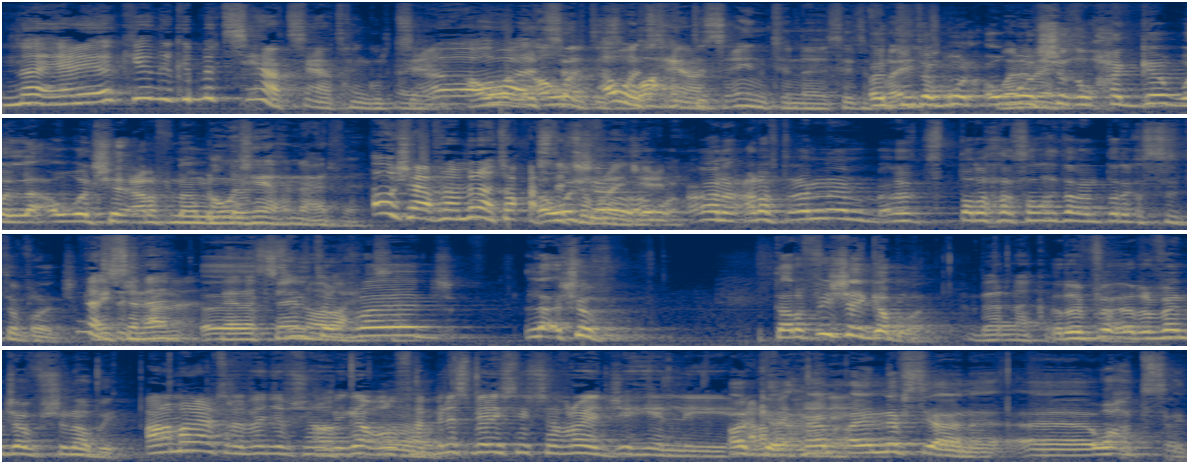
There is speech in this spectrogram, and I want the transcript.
لا يعني أكيد بالتسعينات التسعينات خلينا نقول التسعينات اول أول أول أول التسعينات 91 كنا سيتي أنتم فريج تبون أول؟ شغل حقه ولا أول شيء عرفناه منه؟ أول شيء إحنا نعرفه أول شيء عرفنا منه أتوقع أول اوف ريج يعني. أنا عرفت عنه صراحة صراحة عن طريق السيتي فريج أي سنة؟ الحالة. 92 سيتي ولا 91 فريج لا شوف ترى في شيء قبله بيرناكل ريفنج اوف شنوبي أنا ما لعبت ريفنج اوف شنوبي. قبل فبالنسبة لي ستيت اوف ريج هي اللي أوكي نفسي أنا آه 91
